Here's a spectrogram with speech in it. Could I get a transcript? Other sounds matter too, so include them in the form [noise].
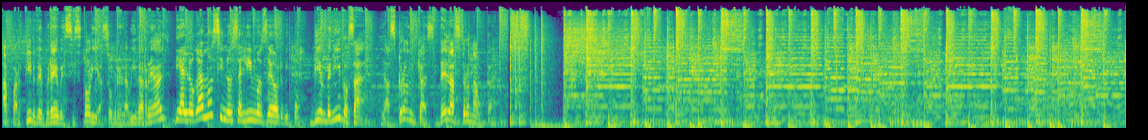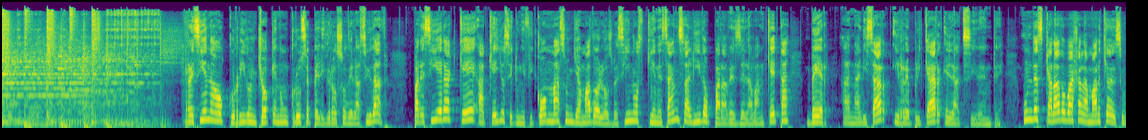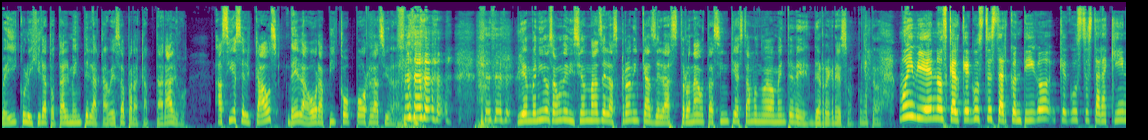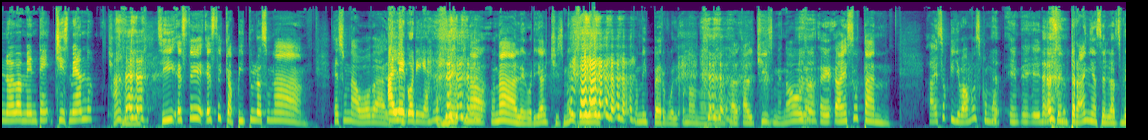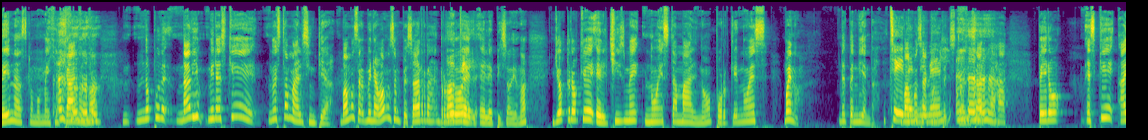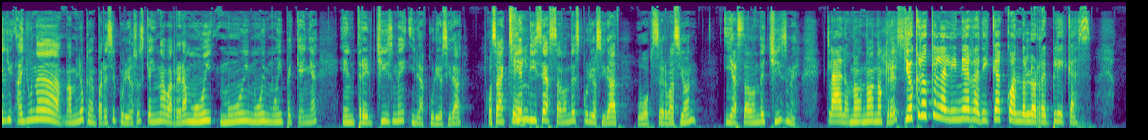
A partir de breves historias sobre la vida real, dialogamos y nos salimos de órbita. Bienvenidos a Las Crónicas del Astronauta. Recién ha ocurrido un choque en un cruce peligroso de la ciudad. Pareciera que aquello significó más un llamado a los vecinos quienes han salido para desde la banqueta ver, analizar y replicar el accidente. Un descarado baja la marcha de su vehículo y gira totalmente la cabeza para captar algo. Así es el caos de la hora pico por la ciudad. [laughs] Bienvenidos a una edición más de las crónicas del astronauta. Cintia, estamos nuevamente de, regreso. ¿Cómo te va? Muy bien, Oscar. Qué gusto estar contigo. Qué gusto estar aquí nuevamente chismeando. sí, este, este capítulo es una es una oda al alegoría. una, alegoría al chisme. [laughs] Una, hipérbole. No, no, al, chisme, ¿no? Eh, a eso tan. A eso que llevamos como en, las entrañas, en las venas, como mexicanos, ¿no? No pude, nadie, mira, es que no está mal, Cintia. Vamos a, mira, vamos a empezar rudo el, el, episodio, ¿no? Yo creo que el chisme no está mal, ¿no? Porque no es, bueno, Dependiendo. Sí, Vamos a contextualizar. [laughs] Ajá. Pero es que hay, hay una. A mí lo que me parece curioso es que hay una barrera muy, muy, muy, muy pequeña entre el chisme y la curiosidad. O sea, ¿quién dice hasta dónde es curiosidad u observación y hasta dónde chisme? Claro. ¿No, no, no crees? Yo creo que la línea radica cuando lo replicas.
